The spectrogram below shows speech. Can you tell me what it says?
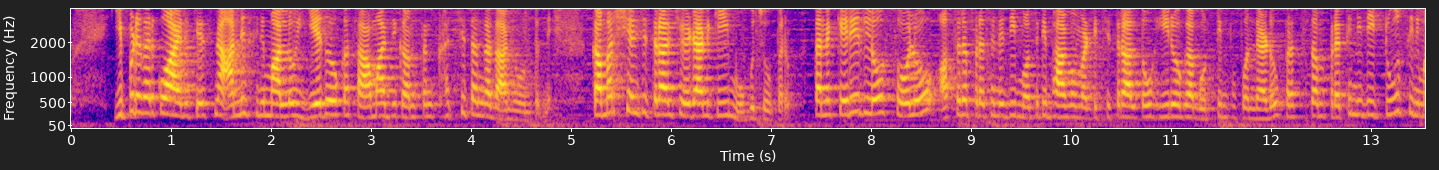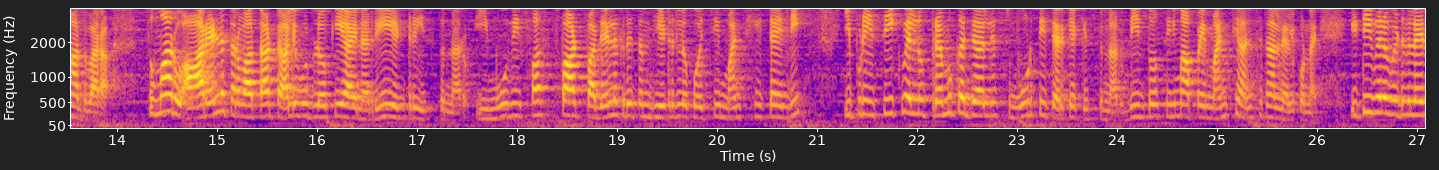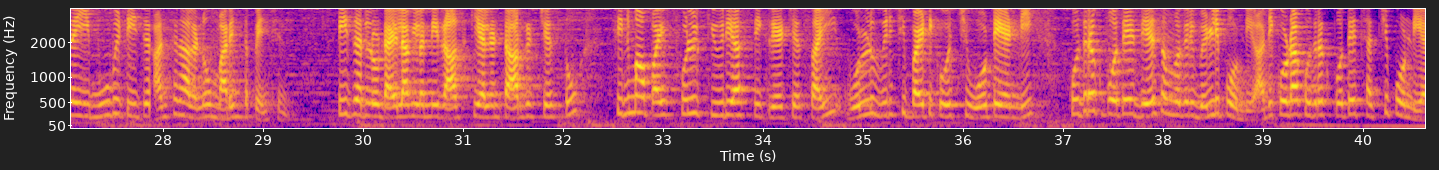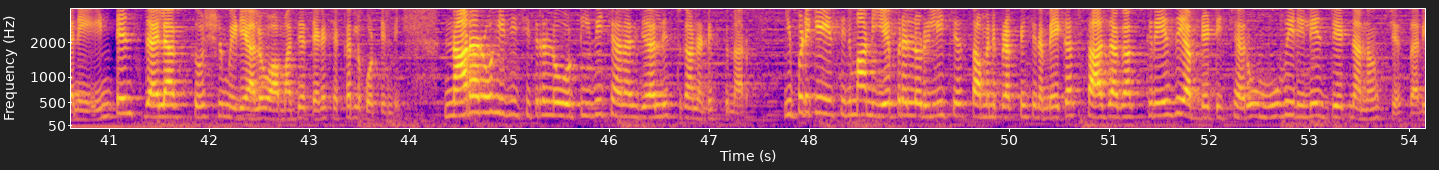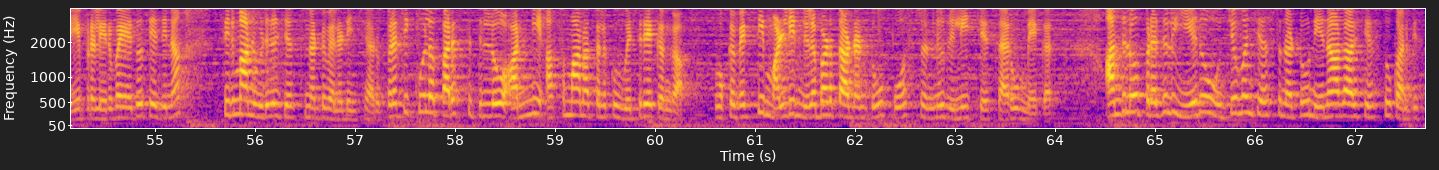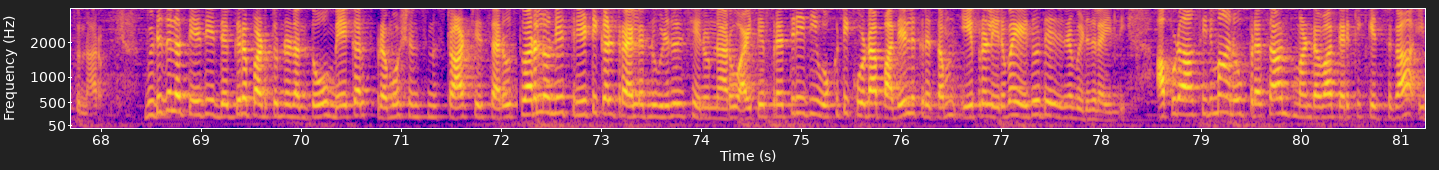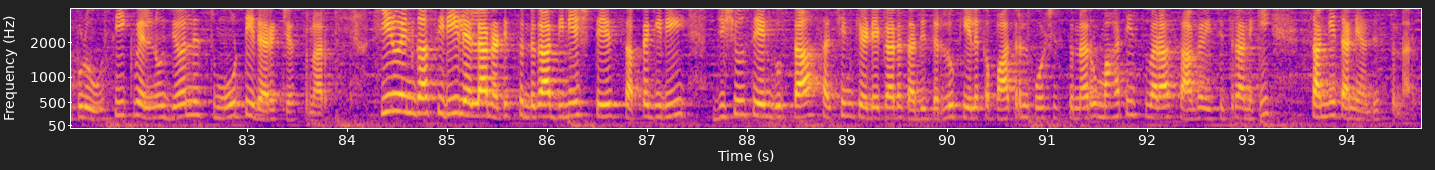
ఇప్పటి వరకు ఆయన చేసిన అన్ని సినిమాల్లో ఏదో ఒక సామాజిక అంశం ఖచ్చితంగా దాగి ఉంటుంది. కమర్షియల్ చిత్రాలు చేయడానికి మొగ్గు చూపరు. తన కెరీర్లో సోలో అసుర ప్రతినిధి మొదటి భాగం వంటి చిత్రాలతో హీరోగా గుర్తింపు పొందాడు. ప్రస్తుతం ప్రతినిధి టూ సినిమా ద్వారా సుమారు ఆరేళ్ళ తర్వాత టాలీవుడ్లోకి ఆయన రీ ఎంట్రీ ఇస్తున్నారు. ఈ మూవీ ఫస్ట్ పార్ట్ పదేళ్ళ క్రితం థియేటర్లోకి వచ్చి మంచి హిట్ అయింది. ఇప్పుడు ఈ సీక్వెల్ను ప్రముఖ జర్నలిస్ట్ మూర్తి తెరకెక్కిస్తున్నారు. దీంతో సినిమాపై మంచి అంచనాలు నెలకొన్నాయి. ఇటీవల విడుదలైన ఈ మూవీ టీజర్ అంచనాలను మరింత పెంచింది. టీజర్లో డైలాగులన్నీ రాజకీయాలను టార్గెట్ చేస్తూ సినిమాపై ఫుల్ క్యూరియాసిటీ క్రియేట్ చేస్తాయి ఒళ్ళు విరిచి బయటికి వచ్చి ఓటేయండి. కుదరకపోతే దేశం వదిలి వెళ్ళిపోండి. అది కూడా కుదరకపోతే చచ్చిపోండి అనే ఇంటెన్స్ డైలాగ్ సోషల్ మీడియాలో ఆ మధ్య తెగ చక్కర్లు కొట్టింది. నారా రోహిత్ ఈ చిత్రంలో టీవీ ఛానల్ జర్నలిస్ట్గా నటిస్తున్నారు. ఇప్పటికే ఈ సినిమాను ఏప్రిల్లో రిలీజ్ చేస్తామని ప్రకటించిన మేకర్స్ తాజాగా క్రేజీ అప్డేట్ ఇచ్చారు. మూవీ రిలీజ్ డేట్ను అనౌన్స్ చేస్తారు. ఏప్రిల్ ఇరవై ఐదో తేదీన సినిమాను విడుదల చేస్తున్నట్టు వెల్లడించారు. ప్రతికూల పరిస్థితుల్లో అన్ని అసమానతలకు వ్యతిరేకంగా ఒక వ్యక్తి మళ్ళీ నిలబడతాడంటూ పోస్టర్ను రిలీజ్ చేశారు మేకర్స్. అందులో ప్రజలు ఏదో ఉద్యమం చేస్తున్నట్టు నినాదాలు చేస్తూ కనిపిస్తున్నారు. విడుదల తేదీ దగ్గర పడుతుండడంతో మేకర్స్ ప్రమోషన్స్ను స్టార్ట్ చేశారు. త్వరలోనే థియేటికల్ ట్రైలర్ను విడుదల చేయనున్నారు. అయితే ప్రతినిధి ఒకటి కూడా పదేళ్ళ క్రితం ఏప్రిల్ ఇరవై ఐదో తేదీన విడుదలైంది. అప్పుడు ఆ సినిమాను ప్రశాంత్ మండవ తెరకెక్కించగా ఇప్పుడు సీక్వెల్ను జర్నలిస్ట్ మూర్తి డైరెక్ట్ చేస్తున్నారు. హీరోయిన్గా సిరీలెల్లా సిరీల్ ఎలా నటిస్తుండగా దినేష్ తేజ్ సప్తగిరి జిషు సేన్ గుప్తా సచిన్ కేడేకర్ తదితరులు కీలక పాత్రలు పోషిస్తున్నారు. మహతీశ్వర సాగర్ ఈ చిత్రానికి సంగీతాన్ని అందిస్తున్నారు.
